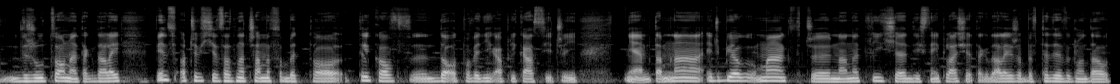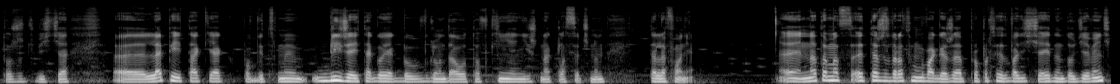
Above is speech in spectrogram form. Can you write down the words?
wyrzucone i tak dalej, więc oczywiście zaznaczamy sobie to tylko w, do odpowiednich aplikacji, czyli nie wiem, tam na HBO Max, czy na Netflixie, Disney Plusie i tak dalej, żeby wtedy wyglądało to rzeczywiście e, lepiej, tak jak powiedzmy bliżej tego, jakby wyglądało to w kinie niż na klasycznym telefonie. E, natomiast e, też zwracam uwagę, że proporcja 21 do 9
